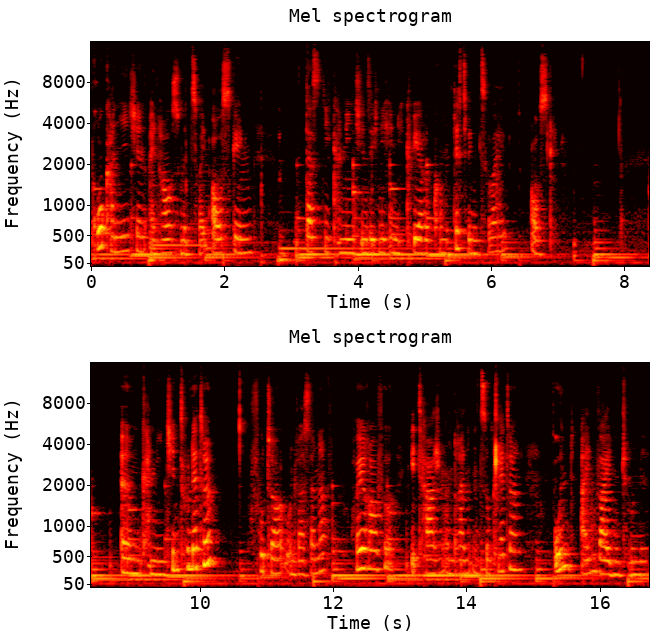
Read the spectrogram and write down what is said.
Pro Kaninchen ein Haus mit zwei Ausgängen, dass die Kaninchen sich nicht in die Quere kommen. Deswegen zwei Ausgänge ähm, Kaninchentoilette, Futter- und Wassernapf, Heuraufe, Etagen und Randen zum Klettern und ein Weidentunnel.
